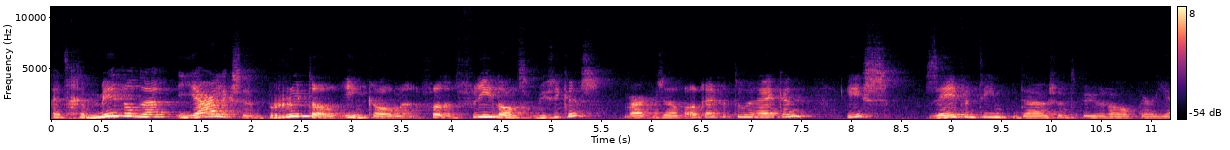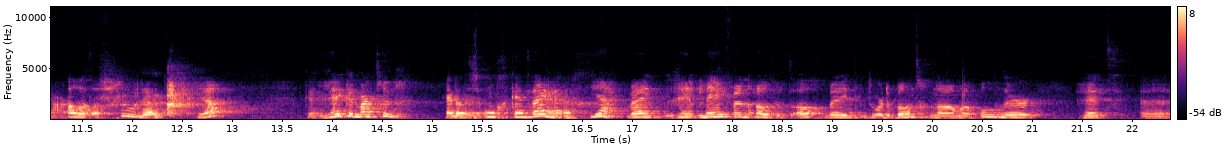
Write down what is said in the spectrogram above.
het gemiddelde jaarlijkse bruto inkomen van een freelance muzikus, waar ik mezelf ook even toe reken, is 17.000 euro per jaar. Oh, wat afschuwelijk. Ja? Oké, reken maar terug. Ja, dat is ongekend weinig. Ja, wij leven over het algemeen door de band genomen onder het eh,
